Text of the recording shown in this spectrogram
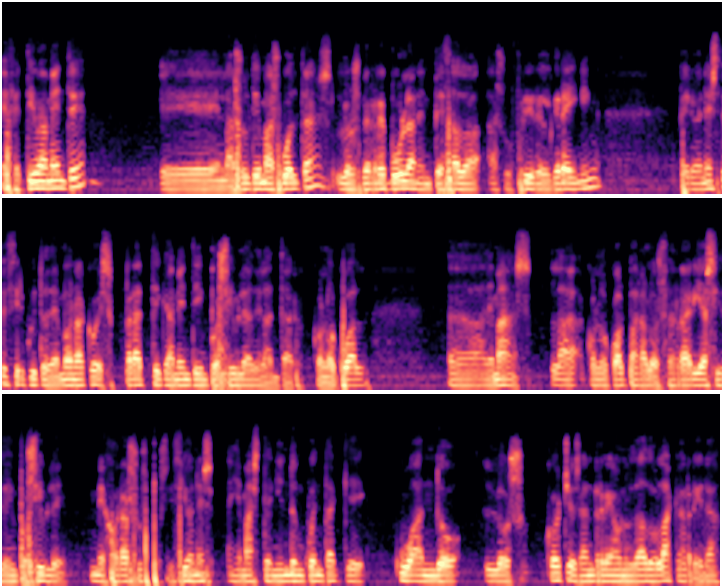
Efectivamente, eh, en las últimas vueltas los de Red Bull han empezado a sufrir el graining pero en este circuito de Mónaco es prácticamente imposible adelantar, con lo cual, eh, además, con lo cual para los Ferrari ha sido imposible mejorar sus posiciones, además teniendo en cuenta que cuando los coches han reanudado la carrera,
